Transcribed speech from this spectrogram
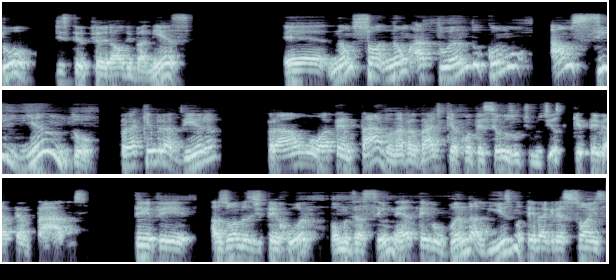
do Distrito Federal libanês, é, não só não atuando, como auxiliando para a quebradeira, para o atentado, na verdade, que aconteceu nos últimos dias, porque teve atentados, teve as ondas de terror, vamos dizer assim, né? teve o vandalismo, teve agressões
